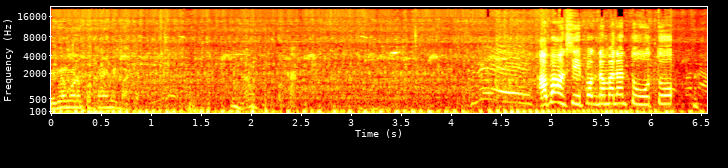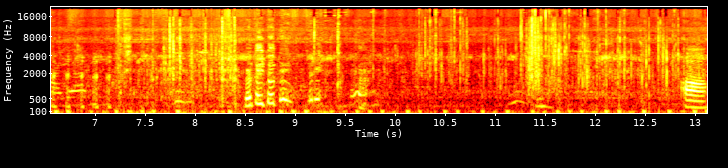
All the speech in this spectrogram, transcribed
Bigyan mo ng pagkain ni bata. Aba, ang sipag naman ng tuto. Totoy, totoy. Dali. Oh.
